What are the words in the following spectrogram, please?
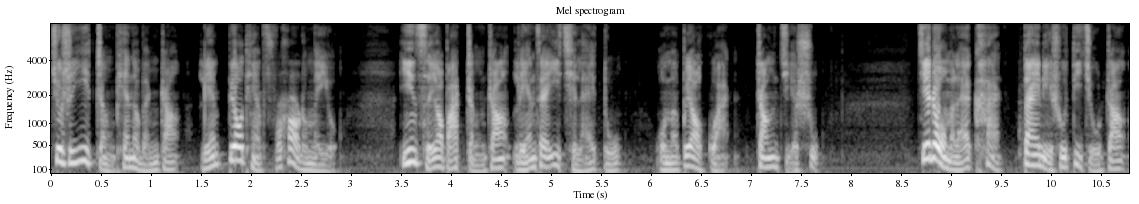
就是一整篇的文章，连标点符号都没有，因此要把整章连在一起来读。我们不要管章节数。接着我们来看但以理书第九章，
